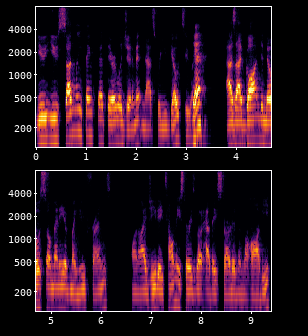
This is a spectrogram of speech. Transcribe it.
you, you suddenly think that they're legitimate and that's where you go to. And yeah. As I've gotten to know so many of my new friends on IG, they tell me stories about how they started in the hobby.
